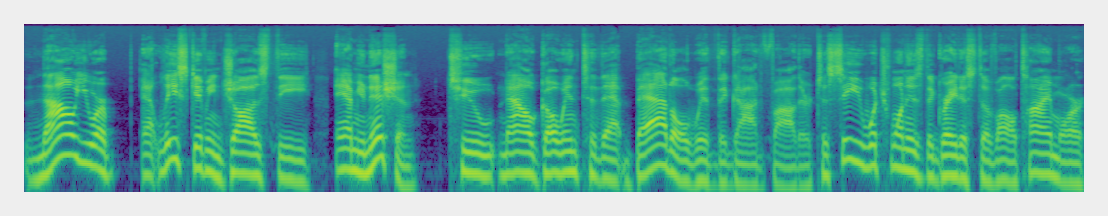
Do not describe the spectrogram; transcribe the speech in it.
now you are at least giving Jaws the ammunition to now go into that battle with The Godfather to see which one is the greatest of all time. Or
